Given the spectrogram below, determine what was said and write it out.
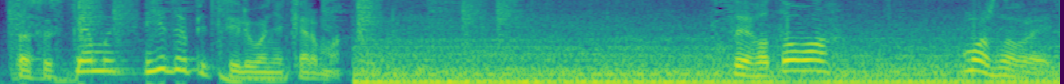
та системи гідропідсилювання керма. Все готово. Можна в рейс.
